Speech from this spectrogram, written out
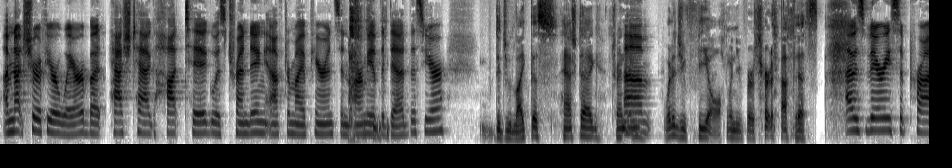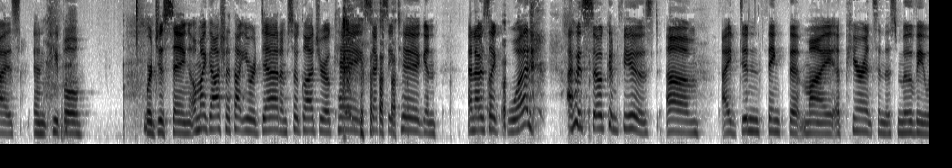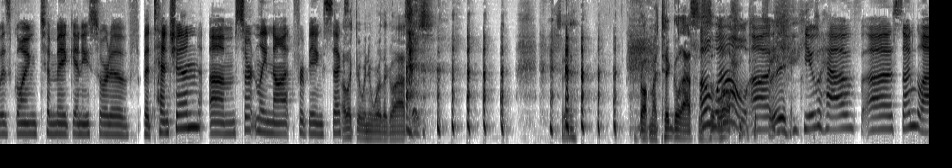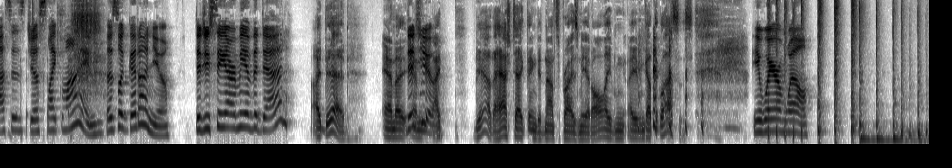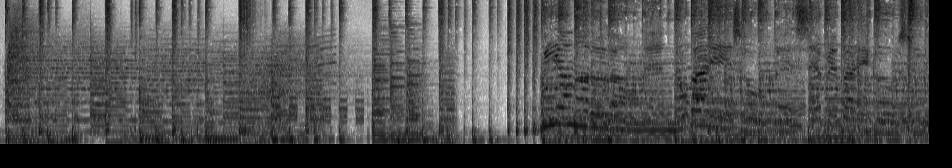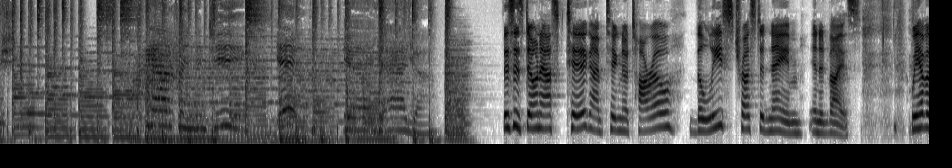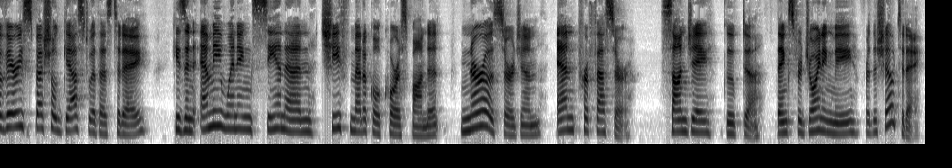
I'm not sure if you're aware, but hashtag hot tig was trending after my appearance in Army of the Dead this year. Did you like this hashtag trending? Um, what did you feel when you first heard about this? I was very surprised, and people were just saying, "Oh my gosh, I thought you were dead. I'm so glad you're okay, sexy Tig." And and I was like, "What?" I was so confused. Um, I didn't think that my appearance in this movie was going to make any sort of attention. Um, certainly not for being sexy. I liked it when you wore the glasses. See? Brought my TIG glasses. Oh wow! Uh, you have uh, sunglasses just like mine. Those look good on you. Did you see Army of the Dead? I did, and I did and you? I, yeah, the hashtag thing did not surprise me at all. I even I even got the glasses. you wear them well. This is Don't Ask Tig. I'm Tig Notaro, the least trusted name in advice. we have a very special guest with us today. He's an Emmy winning CNN chief medical correspondent, neurosurgeon, and professor, Sanjay Gupta. Thanks for joining me for the show today.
